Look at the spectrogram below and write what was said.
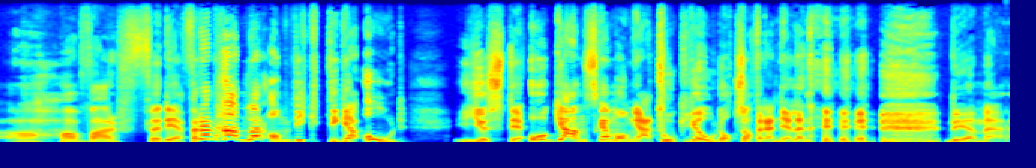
Jaha, varför det? För den handlar om viktiga ord. Just det, och ganska många tokiga ord också för den delen. det är med.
